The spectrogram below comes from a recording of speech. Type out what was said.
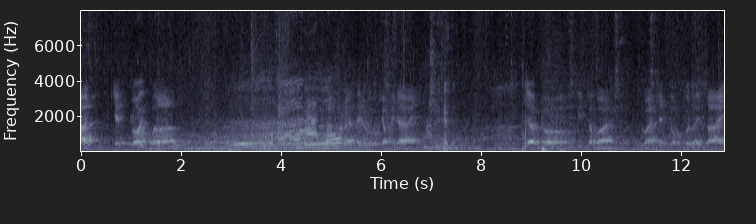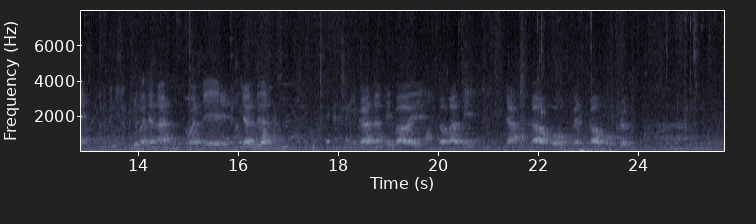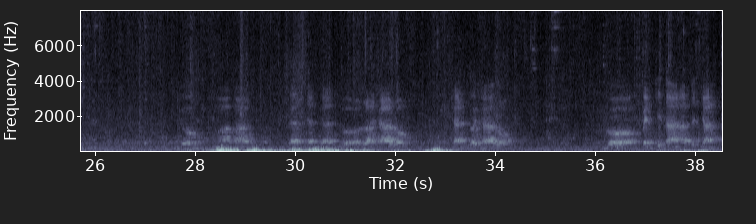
hard to get employed. Well, uh, that got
